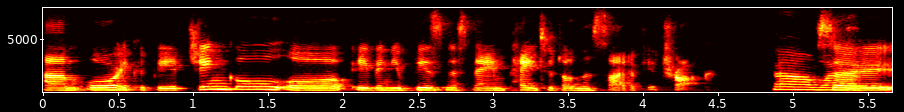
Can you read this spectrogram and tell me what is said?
um, or it could be a jingle or even your business name painted on the side of your truck. Oh, wow. So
